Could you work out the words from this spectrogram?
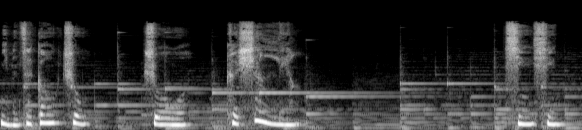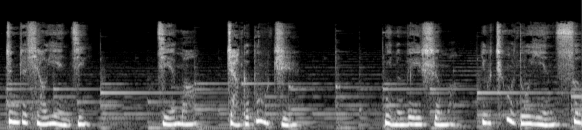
你们在高处说我可善良。星星睁着小眼睛，睫毛。眨个不止。你们为什么有这么多颜色？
